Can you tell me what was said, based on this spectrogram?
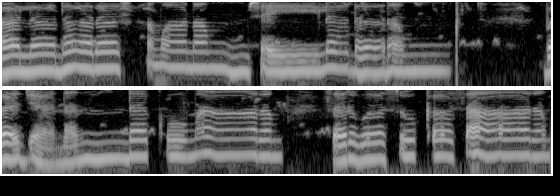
हलधरशमनं शैलधरं भजनन्दकुमारं सर्वसुखसारं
